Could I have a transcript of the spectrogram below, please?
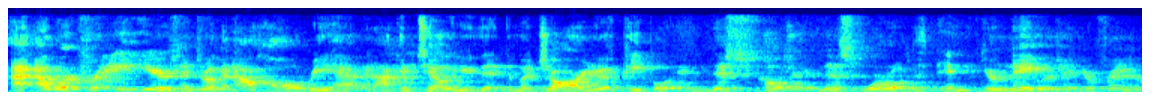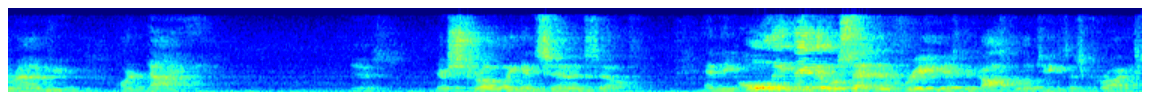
I, I worked for eight years in drug and alcohol rehab, and I can tell you that the majority of people in this culture, in this world, and your neighbors and your friends around you are dying. Yes. They're struggling in sin and self. And the only thing that will set them free is the gospel of Jesus Christ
